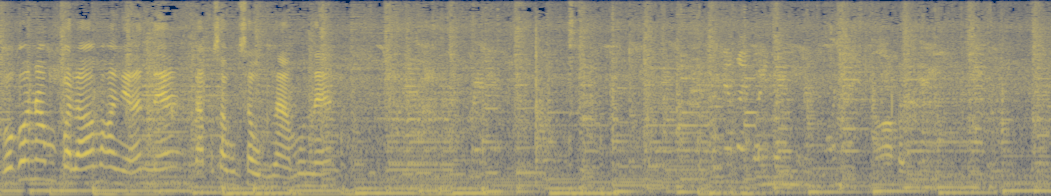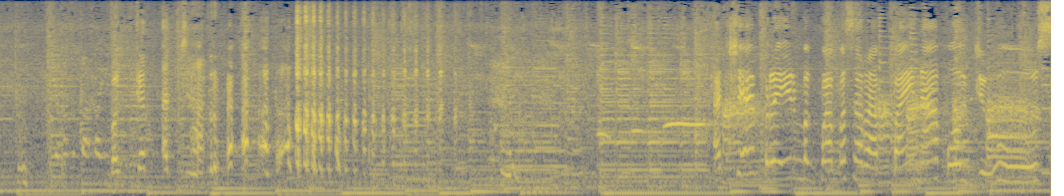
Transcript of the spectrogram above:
Gogo na mo pala, makanyan eh. Tapos sahog-sahog na mo mo. Bagkat at tsara. syempre, pinakapasarap pineapple juice.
